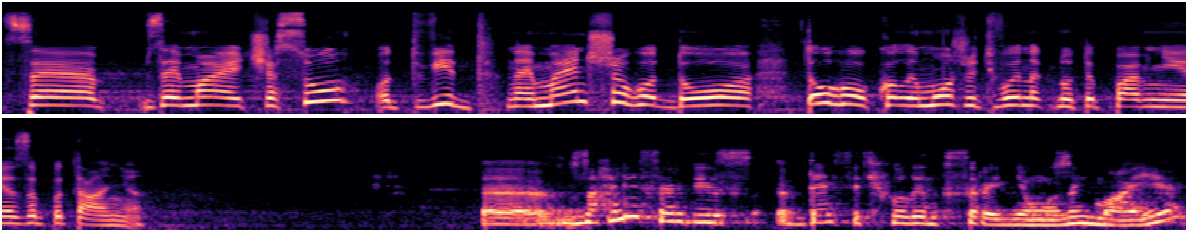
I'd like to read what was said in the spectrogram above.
це займає часу, от від найменшого до того, коли можуть виникнути певні запитання? Е, Взагалі сервіс 10 хвилин в середньому займає.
